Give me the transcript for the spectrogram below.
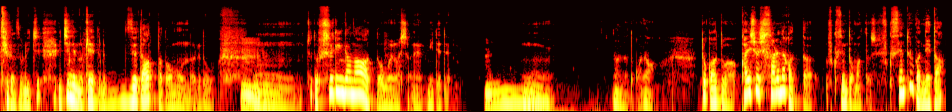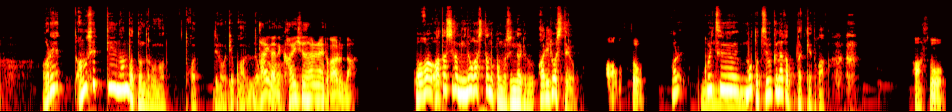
ていうか、その一一年の計っていうのは絶対あったと思うんだけど、う。うんん、ちょっと不思議だなと思いましたね、見てて。う。うんん。なんだとかな。とか、あとは、回収されなかった伏線とかもあったし、伏線というかネタ？あれ？あの設定何だったんだろうな、とかっていうのが結構あったタイガーで回収されないとかあるんだ。私が見逃したのかもしれないけど、ありましたよ。あ、そう。あれ？こいつもっと強くなかったっけとか。あ、そ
